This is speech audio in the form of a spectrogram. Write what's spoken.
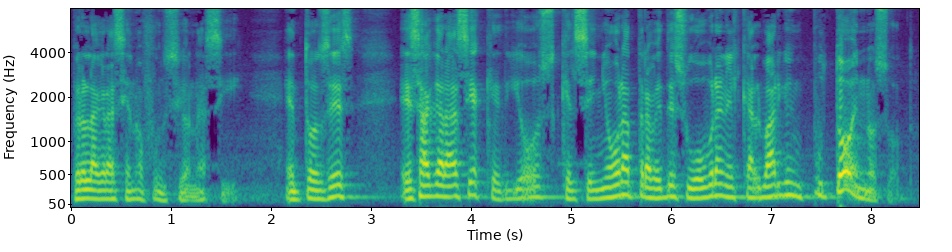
pero la gracia no funciona así. Entonces, esa gracia que Dios, que el Señor a través de su obra en el Calvario imputó en nosotros.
